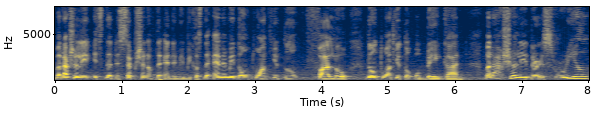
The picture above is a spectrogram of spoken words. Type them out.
But actually, it's the deception of the enemy because the enemy don't want you to follow, don't want you to obey God. But actually, there is real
